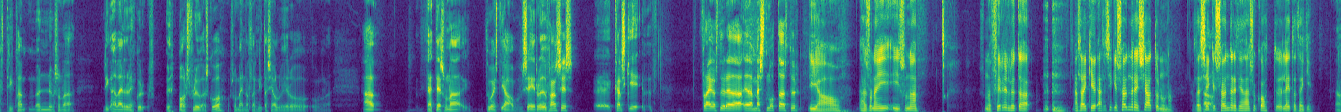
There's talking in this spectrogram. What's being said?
eftir í hvað mönnum svona líka það verður einhver uppáhaldsfluga sko og svo menn náttúrulega nýta sjálfur og, og að þetta er svona þú veist, já, segir Rauður Francis eh, kannski frægastur eða, eða mest notaðastur. Já, það er svona í, í svona svona fyrir hluta alltaf ekki, alltaf sé ekki sönnrið sjátó núna. Alltaf sé ekki sönnrið því að það er svo gott uh, leitatæki Já,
